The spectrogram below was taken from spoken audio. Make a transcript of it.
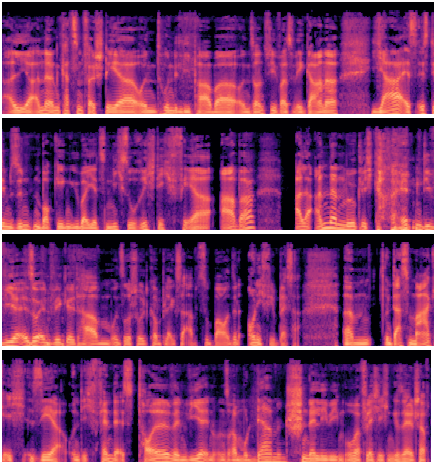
all ihr anderen Katzenversteher und Hundeliebhaber und sonst wie was Veganer. Ja, es ist dem Sündenbock gegenüber jetzt nicht so richtig fair, aber alle anderen Möglichkeiten, die wir so entwickelt haben, unsere Schuldkomplexe abzubauen, sind auch nicht viel besser. Ähm, und das mag ich sehr. Und ich fände es toll, wenn wir in unserer modernen, schnelllebigen, oberflächlichen Gesellschaft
